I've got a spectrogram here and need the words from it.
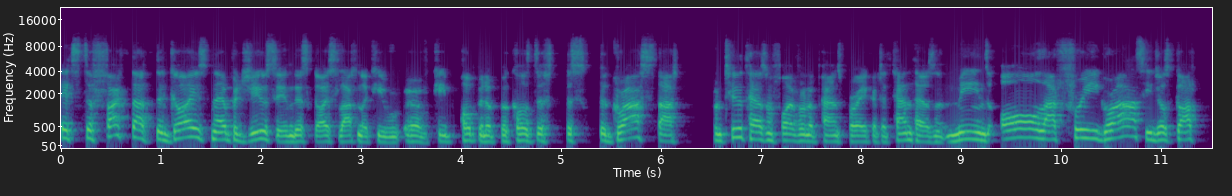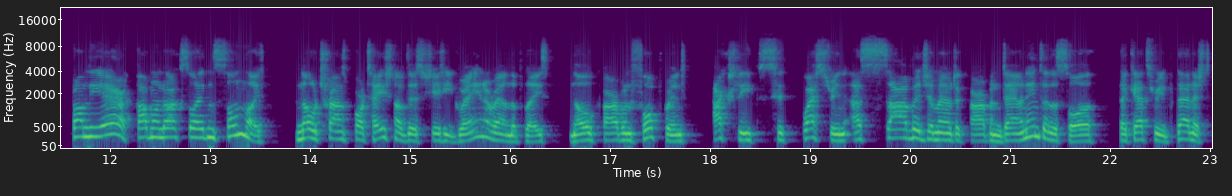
It's the fact that the guys now producing this guy Salatin, I keep, uh, keep pumping it because this, this, the grass that from 2,500 pounds per acre to 10,000 means all that free grass he just got from the air, carbon dioxide and sunlight. No transportation of this shitty grain around the place, no carbon footprint, actually sequestering a savage amount of carbon down into the soil that gets replenished.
